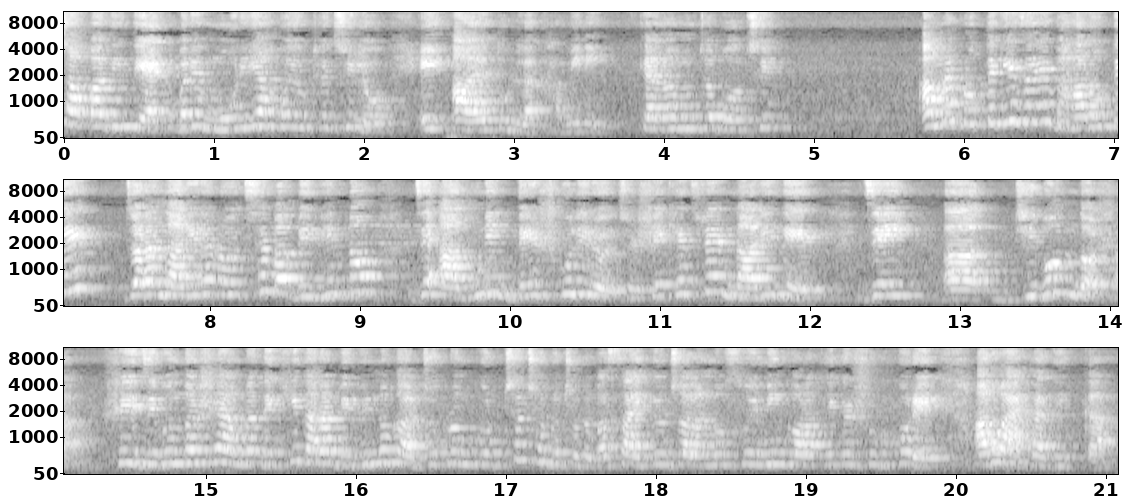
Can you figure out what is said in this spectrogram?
চাপা দিতে একবারে মরিয়া হয়ে উঠেছিল এই আয়াতুল্লাহ খামিনি। কেন এমনটা বলছি? আমরা প্রত্যেকেই জানি ভারতে যারা নারীরা রয়েছে বা বিভিন্ন যে আধুনিক দেশগুলি রয়েছে, সেক্ষেত্রে নারীদের যেই জীবন দশা সেই জীবন দশায় আমরা দেখি তারা বিভিন্ন কার্যক্রম করছে ছোট ছোট বা সাইকেল চালানো, সুইমিং করা থেকে শুরু করে আরও একাধিক কাজ।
